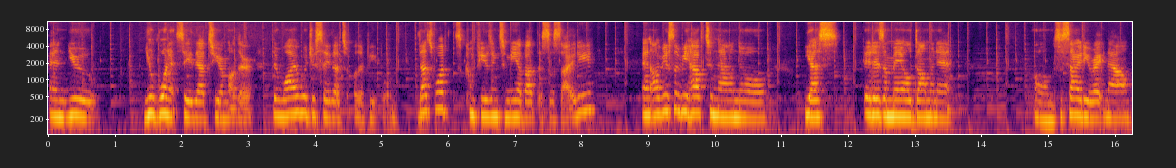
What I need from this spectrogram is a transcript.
and you you wouldn't say that to your mother, then why would you say that to other people? That's what's confusing to me about the society. And obviously we have to now know yes, it is a male dominant um, society right now.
